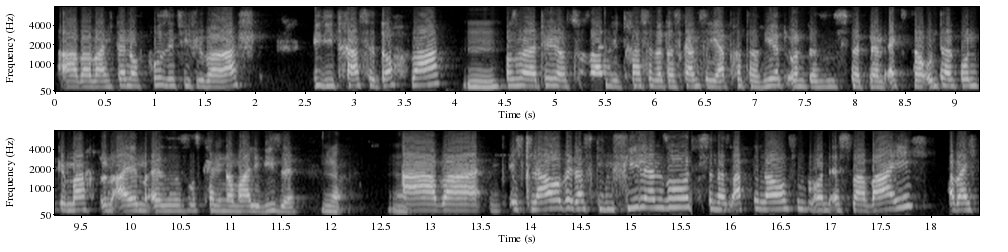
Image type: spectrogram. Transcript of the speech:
aber war ich dennoch positiv überrascht, wie die Trasse doch war. Mhm. Muss man natürlich auch zu sagen, die Trasse wird das ganze Jahr präpariert und das ist mit einem extra Untergrund gemacht und allem, also es ist keine normale Wiese. Ja. Ja. Aber ich glaube, das ging vielen so, sind das abgelaufen und es war weich. Aber ich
